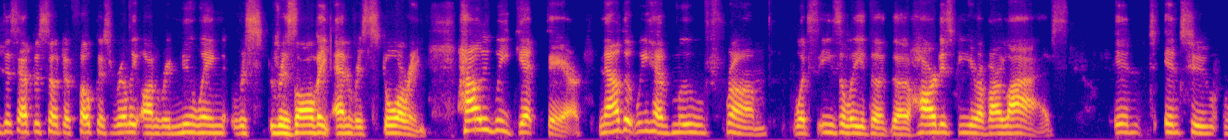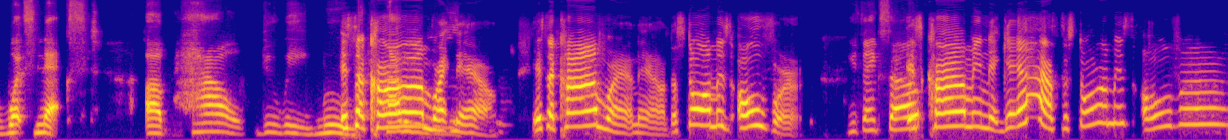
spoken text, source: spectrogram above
this episode to focus really on renewing, res- resolving, and restoring. How did we get there? Now that we have moved from what's easily the, the hardest year of our lives in, into what's next. Uh, how do we move? It's a calm right now. It's a calm right now. The storm is over. You think so? It's calming. Yes, the storm is over.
